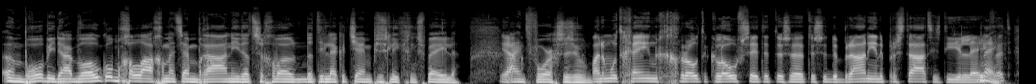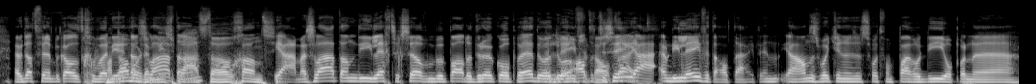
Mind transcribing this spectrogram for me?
een Brobby, daar hebben we ook om gelachen met zijn Brani. Dat, ze gewoon, dat hij lekker Champions League ging spelen. Ja. Eind vorig seizoen. Maar er moet geen grote kloof zitten tussen, tussen de brani en de prestaties die je levert. En dat vind ik altijd Want gewaardeerd dan aan wordt er misplaatste arrogantie. Ja, maar Zlatan die legt zichzelf een bepaalde druk op. Hè, door, door altijd te zeggen. Ja, en die levert altijd. En ja, anders word je een soort van parodie op een, eh,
